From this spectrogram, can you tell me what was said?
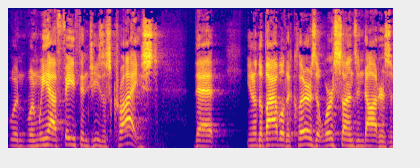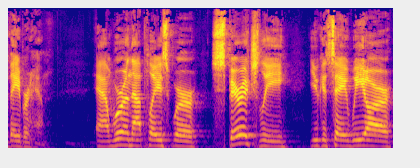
when, when we have faith in Jesus Christ, that, you know, the Bible declares that we're sons and daughters of Abraham. And we're in that place where spiritually, you could say we are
